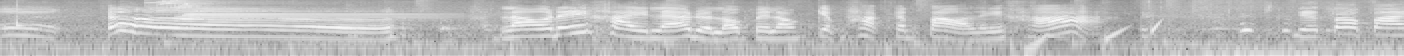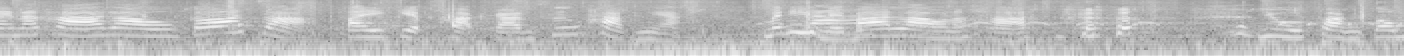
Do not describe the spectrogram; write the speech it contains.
eight. เออเราได้ไข่แล้วเดี๋ยวเราไปลองเก็บผักกันต่อเลยค่ะ เดี๋ยวต่อไปนะคะ เราก็จะไปเก็บผักกันซึ่งผักเนี่ยไม่ได้อยู่ในบ้านเรานะคะ อยู่ฝั่งตรง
